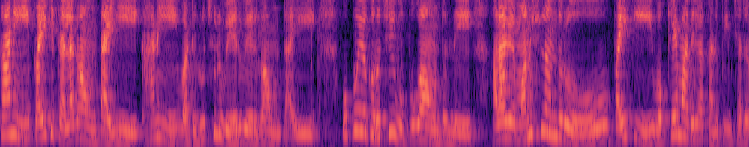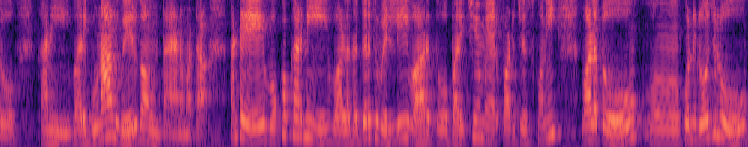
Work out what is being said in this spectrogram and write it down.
కానీ పైకి తెల్లగా ఉంటాయి. కానీ వాటి రుచులు వేరువేరుగా ఉంటాయి. ఉప్పు యొక్క రుచి ఉప్పుగా ఉంటుంది. అలాగే మనుషులందరూ పైకి ఒకే మాదిరిగా కనిపించరు. కానీ వారి గుణాలు వేరుగా ఉంటాయన్నమాట. అంటే ఒక్కొక్కరిని వాళ్ళ దగ్గరకు వెళ్ళి వారితో పరిచయం ఏర్పాటు చేసుకొని వాళ్ళతో కొన్ని రోజులు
